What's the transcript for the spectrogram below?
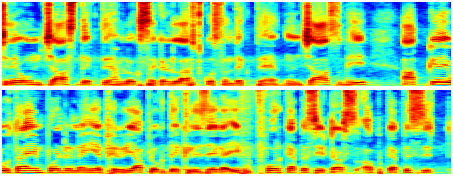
चलिए उनचास देखते हैं, हम लोग सेकंड लास्ट क्वेश्चन देखते हैं। उनचास भी आपके लिए उतना इम्पोर्टेंट नहीं है, फिर भी आप लोग देख लीजिएगा। If four capacitors of capacit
